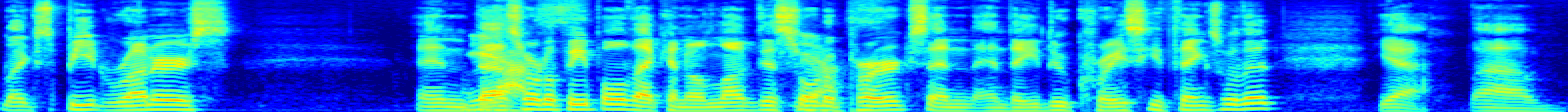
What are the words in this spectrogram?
like speed runners and that sort of people that can unlock this sort of perks and and they do crazy things with it. Yeah. Um,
